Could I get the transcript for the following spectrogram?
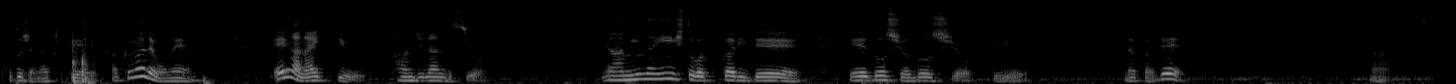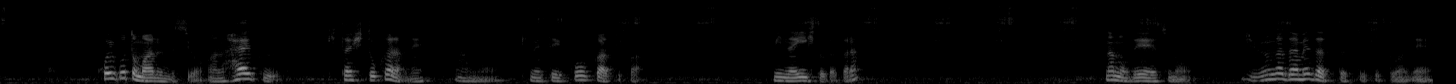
ことじゃなくてあくまでもね絵がないっていう感じなんですよ。いやみんないい人ばっかりで、えー、どうしようどうしようっていう中でまあこういうこともあるんですよ。あの早く来た人からねあの決めていこうかとかみんないい人だからなのでその自分がダメだったっていうことはね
